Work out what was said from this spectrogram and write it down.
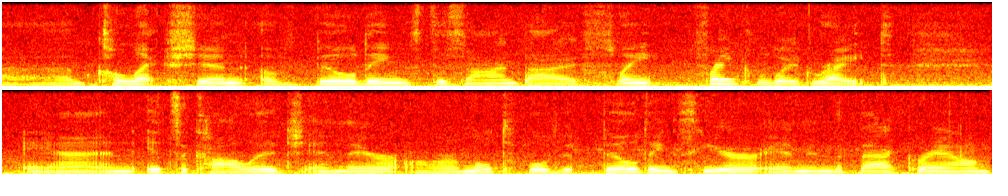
um, collection of buildings designed by Frank, Frank Lloyd Wright. And it's a college, and there are multiple buildings here. And in the background,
